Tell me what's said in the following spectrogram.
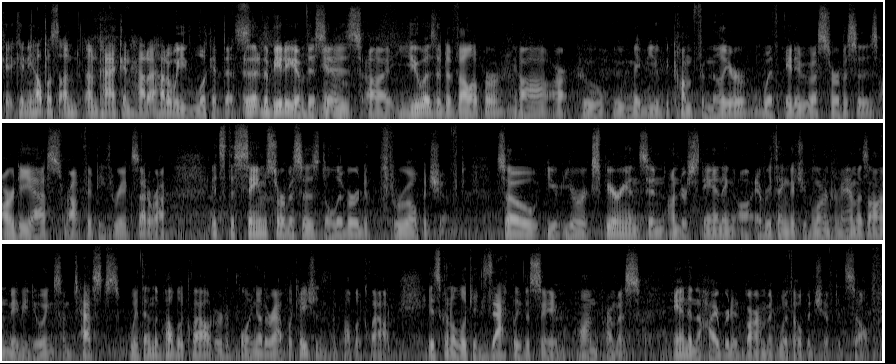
Can, can you help us un unpack and how do, how do we look at this? The, the beauty of this yeah. is uh, you as a developer yeah. uh, are, who, who maybe you become familiar with AWS services, RDS, Route 53, et cetera. It's the same services delivered through OpenShift. So your experience in understanding everything that you've learned from Amazon, maybe doing some tests within the public cloud or deploying other applications in the public cloud, it's going to look exactly the same on-premise and in the hybrid environment with OpenShift itself.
